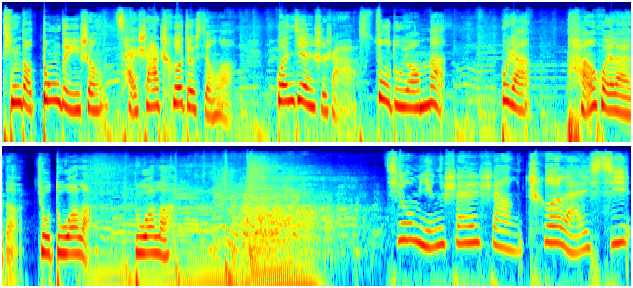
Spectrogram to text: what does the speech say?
听到咚的一声，踩刹车就行了。关键是啥？速度要慢，不然弹回来的就多了，多了。秋名山上车来袭，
